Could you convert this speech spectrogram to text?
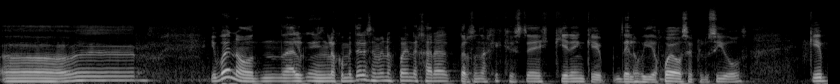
A ver... Y bueno, en los comentarios también nos pueden dejar a personajes que ustedes quieren que de los videojuegos exclusivos que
